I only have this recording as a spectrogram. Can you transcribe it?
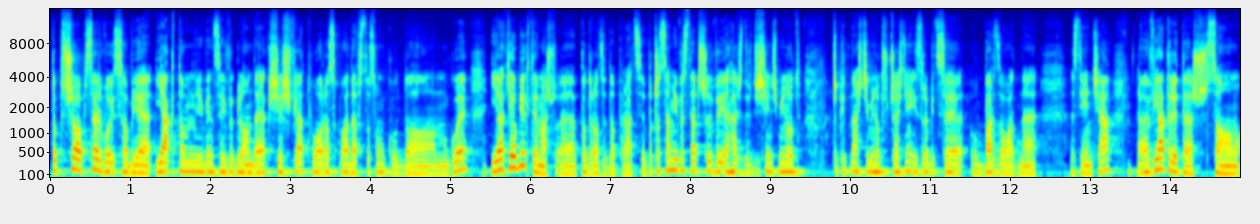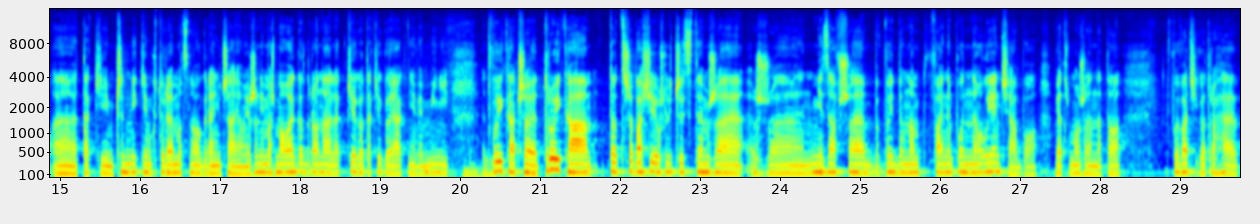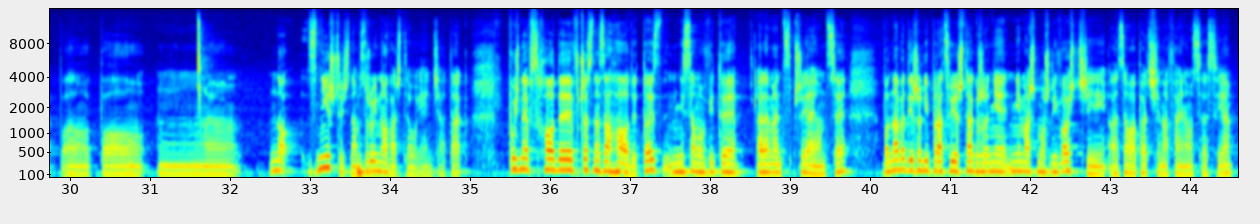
to przeobserwuj sobie, jak to mniej więcej wygląda, jak się światło rozkłada w stosunku do mgły i jakie obiekty masz e, po drodze do pracy, bo czasami wystarczy wyjechać 10 minut czy 15 minut wcześniej i zrobić sobie bardzo ładne zdjęcia. E, wiatry też są e, takim czynnikiem, które mocno ograniczają. Jeżeli masz małego drona, lekkiego, takiego jak, nie wiem, mini dwójka czy trójka, to trzeba się już liczyć z tym, że, że nie zawsze wyjdą nam fajne, płynne ujęcia, bo wiatr może na to wpływać i go trochę po, po mm, e, no, zniszczyć nam, zrujnować te ujęcia, tak? Późne wschody, wczesne zachody, to jest niesamowity element sprzyjający, bo nawet jeżeli pracujesz tak, że nie, nie masz możliwości e, załapać się na fajną sesję,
